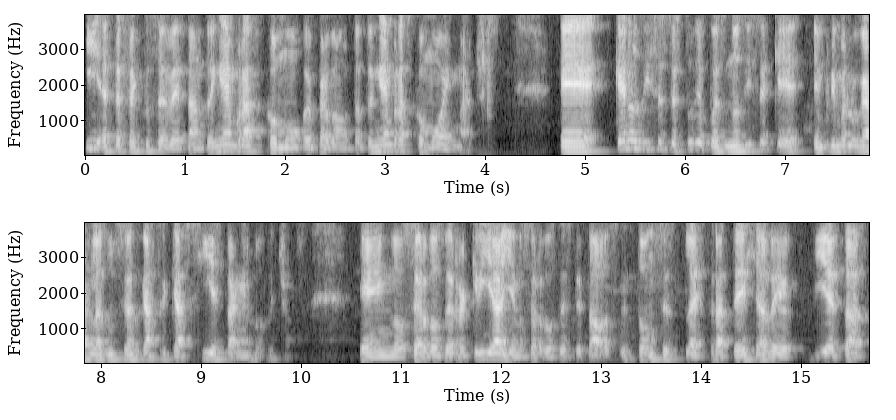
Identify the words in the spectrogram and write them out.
y este efecto se ve tanto en hembras como, eh, perdón, tanto en hembras como en machos. Eh, ¿Qué nos dice este estudio? Pues nos dice que, en primer lugar, las úlceras gástricas sí están en los lechones, en los cerdos de recría y en los cerdos destetados. Entonces, la estrategia de dietas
